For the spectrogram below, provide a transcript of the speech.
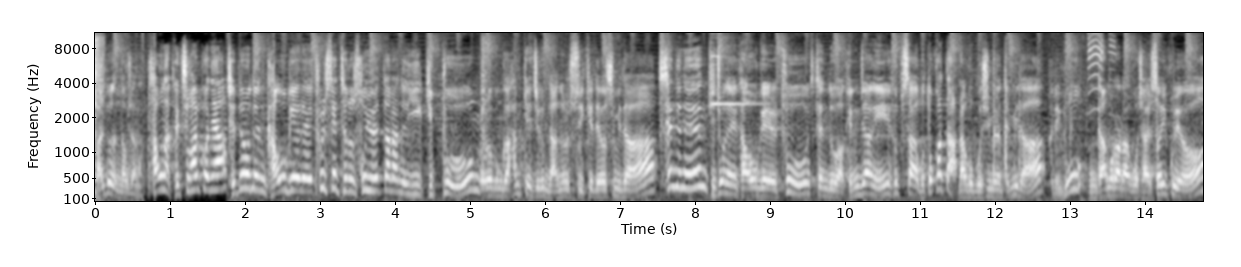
말도 안 나오잖아. 상훈아 대충 할 거냐? 제대로 된 가오갤의 풀세트를 소유했다라는 이 기쁨 여러분과 함께 지금 나눌 수 있게 되었습니다. 스탠드는 기존의 가오갤 2 스탠드와 굉장히 흡사하고 똑같다라고 보시면 됩니다. 그리고 가모라라고 잘 써있고요.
